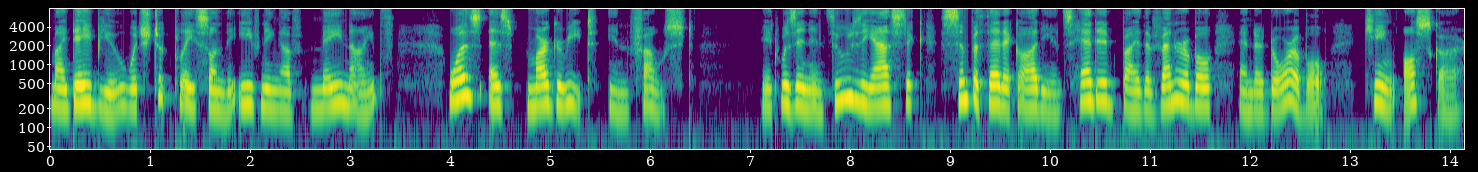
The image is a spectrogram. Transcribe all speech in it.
My debut, which took place on the evening of May 9th, was as Marguerite in Faust. It was an enthusiastic, sympathetic audience headed by the venerable and adorable King Oscar.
